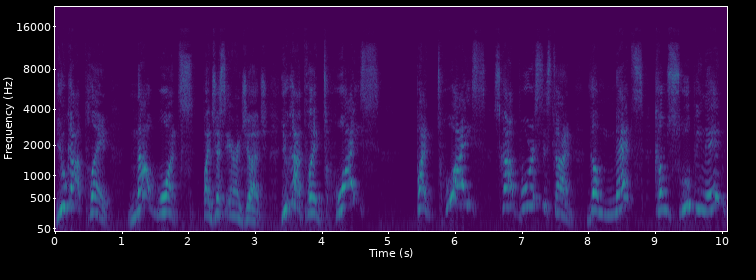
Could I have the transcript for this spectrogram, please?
You got played not once by just Aaron Judge. You got played twice by twice Scott Boras this time. The Mets come swooping in.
